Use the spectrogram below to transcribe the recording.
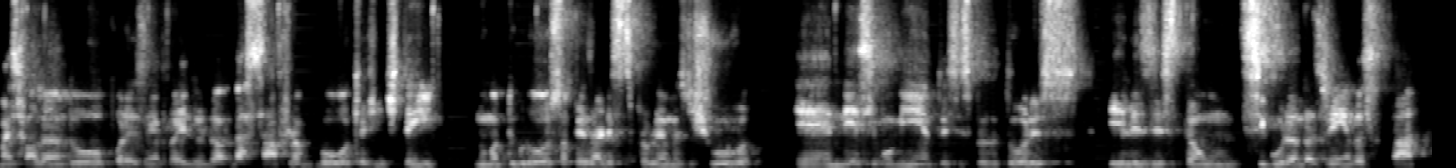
Mas falando, por exemplo, aí do, da, da safra boa que a gente tem no Mato Grosso, apesar desses problemas de chuva, é, nesse momento esses produtores eles estão segurando as vendas, tá?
